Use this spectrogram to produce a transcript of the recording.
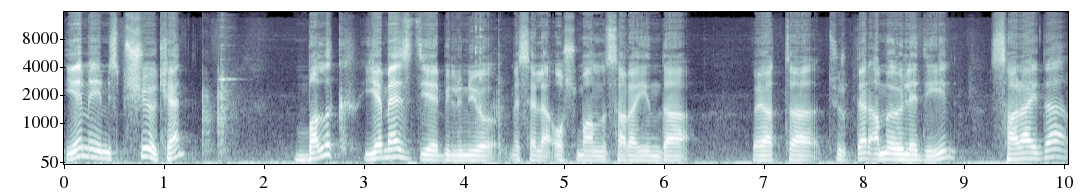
yemeğimiz pişiyorken balık yemez diye biliniyor mesela Osmanlı sarayında veyahut da Türkler ama öyle değil. Sarayda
